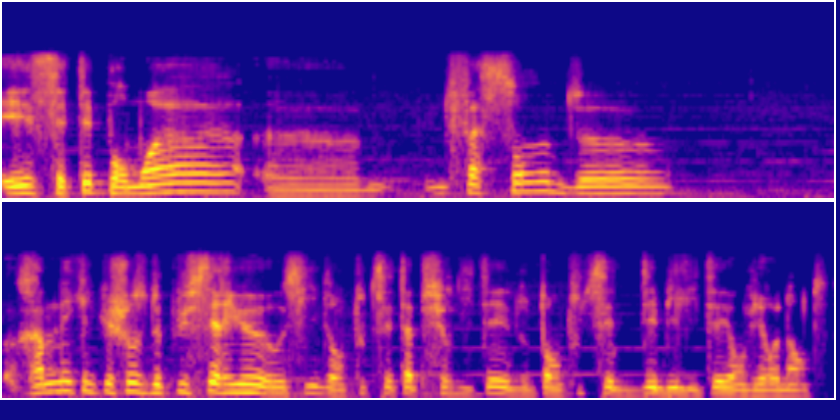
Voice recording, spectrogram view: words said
et c'était pour moi une façon de ramener quelque chose de plus sérieux aussi dans toute cette absurdité, dans toute cette débilité environnante.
